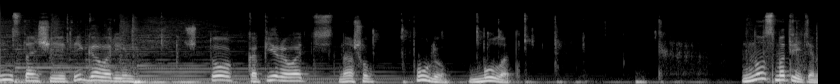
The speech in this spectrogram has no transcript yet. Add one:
инстанщит и говорим, что копировать нашу пулю, bullet. Но смотрите,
